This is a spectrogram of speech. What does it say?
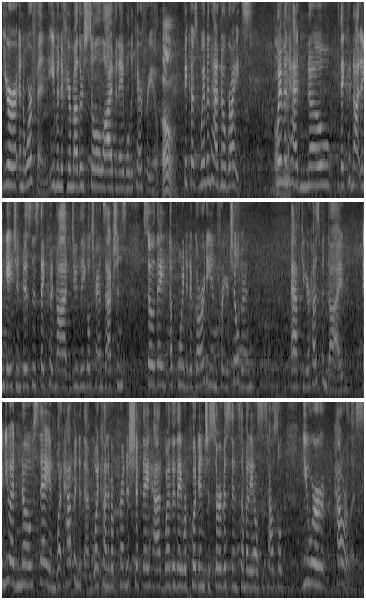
you're an orphan, even if your mother's still alive and able to care for you. Oh. Because women had no rights. Oh, women Okay. had no, they could not engage in business, they could not do legal transactions. So they appointed a guardian for your children after your husband died. And you had no say in what happened to them, what kind of apprenticeship they had, whether they were put into service in somebody else's household. You were powerless.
